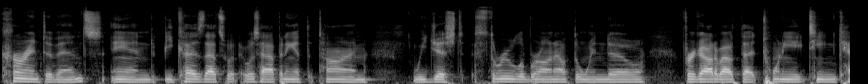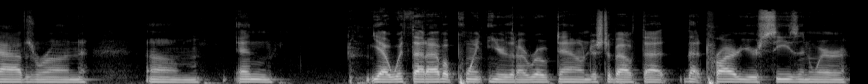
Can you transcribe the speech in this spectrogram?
current events, and because that's what was happening at the time, we just threw LeBron out the window, forgot about that 2018 Cavs run, um, and yeah, with that, I have a point here that I wrote down just about that that prior year season where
